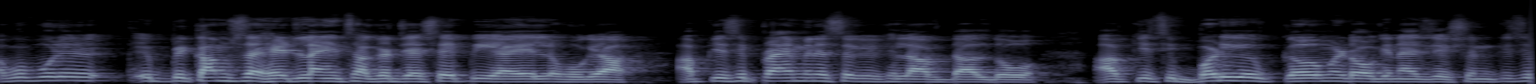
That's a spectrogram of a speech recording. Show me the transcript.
आपको पूरे इट बिकम्स हेडलाइंस अगर जैसे पी आई एल हो गया, आप किसी प्राइम मिनिस्टर के खिलाफ डाल दो, आप किसी बड़ी गवर्नमेंट ऑर्गेनाइजेशन किसी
